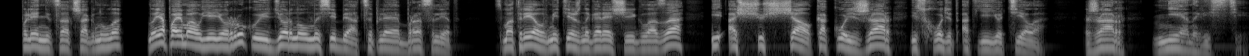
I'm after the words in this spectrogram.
— пленница отшагнула, но я поймал ее руку и дернул на себя, цепляя браслет смотрел в мятежно горящие глаза и ощущал, какой жар исходит от ее тела. Жар ненависти.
